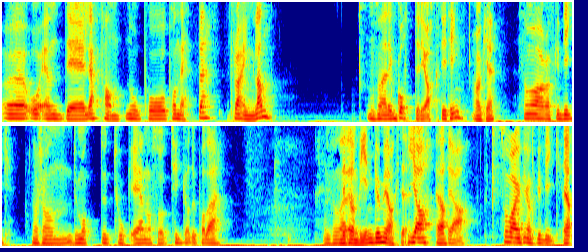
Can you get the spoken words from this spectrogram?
Eh, Og en del Jeg fant noe på, på nettet fra England. Noen sånne godteriaktige ting Okay. som var ganske digg. Sånn, du, måtte, du tok en, og så tygga du på det. Litt sånn, sånn vingummiaktig. ja, Ja. ja. Som var egentlig ganske digg. Ja.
